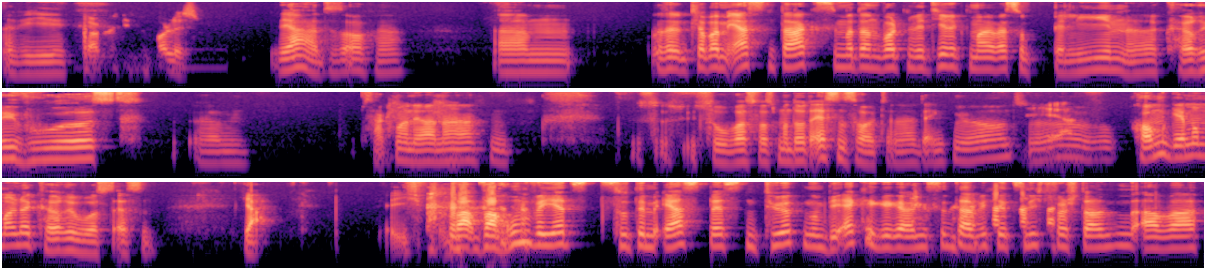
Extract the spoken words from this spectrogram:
Wie, so voll ist. ja, das auch, ja. Ähm, also ich glaube, am ersten Tag sind wir dann, wollten wir direkt mal, weißt du, Berlin, ne, Currywurst, ähm, sagt man ja, ne, ist, ist sowas, was man dort essen sollte. Ne? Denken wir uns, ja. Ja. komm, gehen wir mal eine Currywurst essen. Ich, wa warum wir jetzt zu dem erstbesten Türken um die Ecke gegangen sind, habe ich jetzt nicht verstanden, aber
